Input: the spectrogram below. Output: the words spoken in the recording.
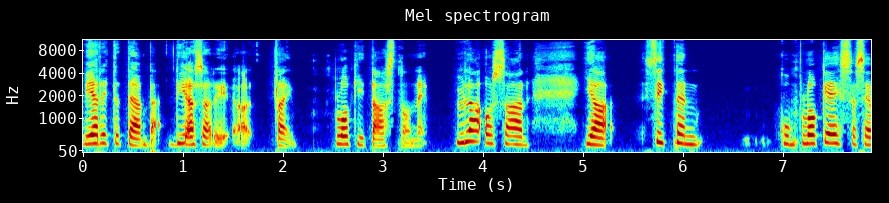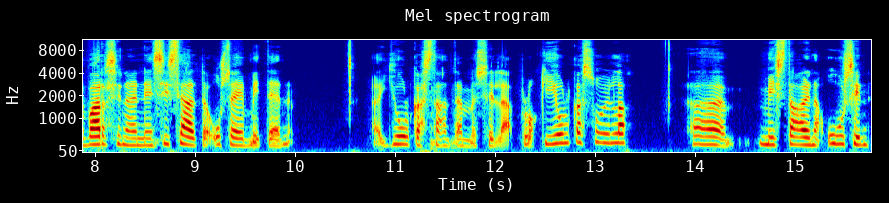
vieritetäänpä diasari tai blogi taas tuonne yläosaan ja sitten kun blogeissa se varsinainen sisältö useimmiten julkaistaan tämmöisillä blogijulkaisuilla, mistä aina uusin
